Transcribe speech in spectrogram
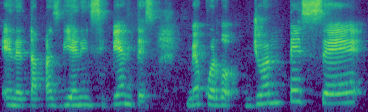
en etapas bien incipientes. Me acuerdo, yo empecé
